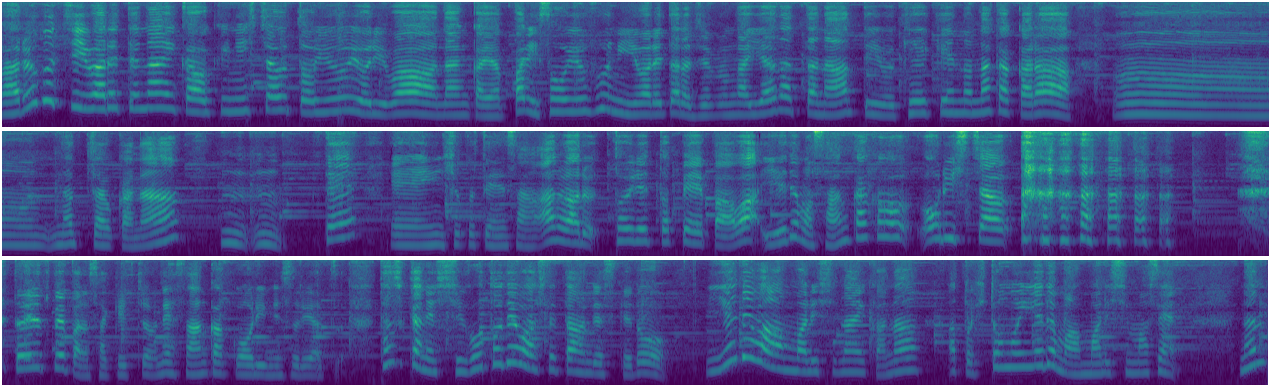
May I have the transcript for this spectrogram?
悪口言われてないかを気にしちゃうというよりは、なんかやっぱりそういう風に言われたら自分が嫌だったなっていう経験の中から、うーん、なっちゃうかな。うんうん。で、えー、飲食店さんあるあるトイレットペーパーは家でも三角折りしちゃう。トイレットペーパーの先っちょをね、三角折りにするやつ。確かに仕事ではしてたんですけど、家ではあんまりしないかな。あと人の家でもあんまりしません。なんと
